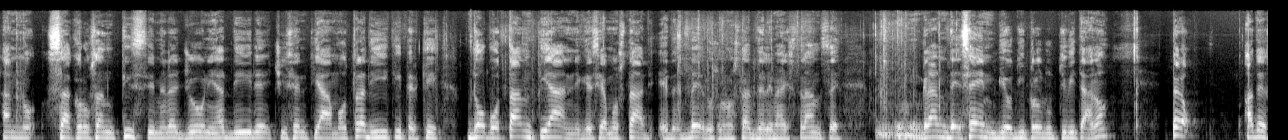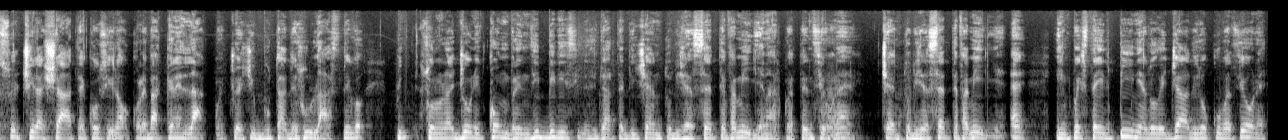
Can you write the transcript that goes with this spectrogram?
hanno sacrosantissime ragioni a dire ci sentiamo traditi perché dopo tanti anni che siamo stati, ed è vero, sono state delle maestranze, un grande esempio di produttività, no? Però adesso ci lasciate così, no? Con le pacche nell'acqua, cioè ci buttate sull'astrico, sono ragioni comprensibilissime, si tratta di 117 famiglie, Marco, attenzione, eh? 117 famiglie, eh? in questa Irpinia dove già la disoccupazione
